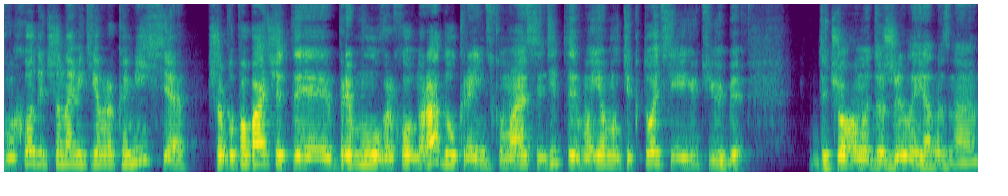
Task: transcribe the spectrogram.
виходить, що навіть Єврокомісія, щоб побачити пряму Верховну Раду українську, має сидіти в моєму Тіктоці і Ютубі. До чого ми дожили, я не знаю.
